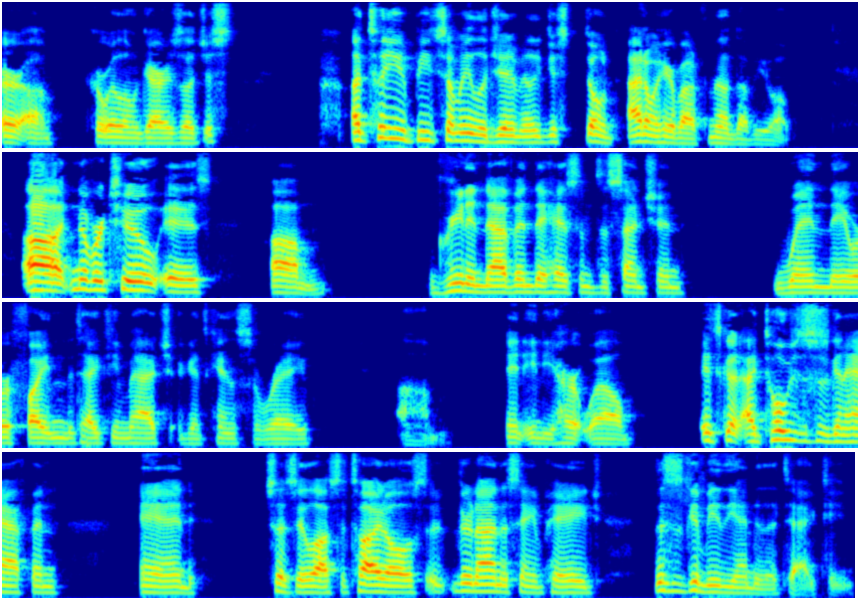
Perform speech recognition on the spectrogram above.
or um, Carrillo and Garza. Just until you beat somebody legitimately, just don't. I don't hear about it from the LWO. Uh, number two is um, Green and Niven. They had some dissension when they were fighting the tag team match against Candice LeRae um, and Indi Hartwell. It's good. I told you this was going to happen, and since they lost the titles, they're not on the same page. This is going to be the end of the tag team.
